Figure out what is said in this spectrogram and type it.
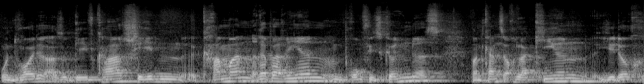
Und heute, also GFK-Schäden kann man reparieren und Profis können das. Man kann es auch lackieren, jedoch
